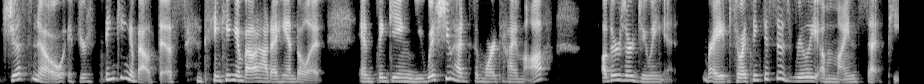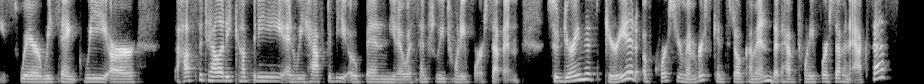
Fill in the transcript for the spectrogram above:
just know if you're thinking about this, thinking about how to handle it, and thinking you wish you had some more time off, others are doing it. Right. So I think this is really a mindset piece where we think we are a hospitality company and we have to be open, you know, essentially 24 7. So during this period, of course, your members can still come in that have 24 7 access,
